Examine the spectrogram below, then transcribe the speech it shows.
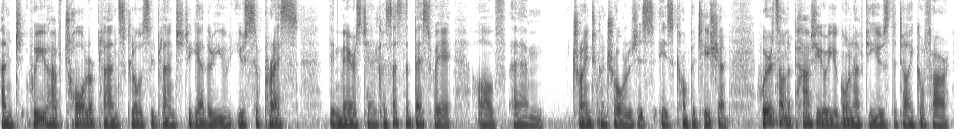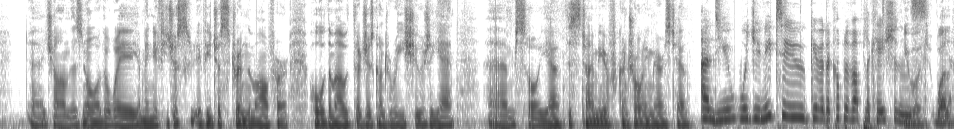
And where you have taller plants closely planted together, you, you suppress the mare's tail because that's the best way of um, trying to control it is, is competition. Where it's on a patio, you're going to have to use the dichofar. Uh, John, there's no other way. I mean, if you just if you just trim them off or hold them out, they're just going to reshoot again. Um, so yeah, this is time of year for controlling mare's tail. And you would you need to give it a couple of applications? You would. Well, Yeah.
